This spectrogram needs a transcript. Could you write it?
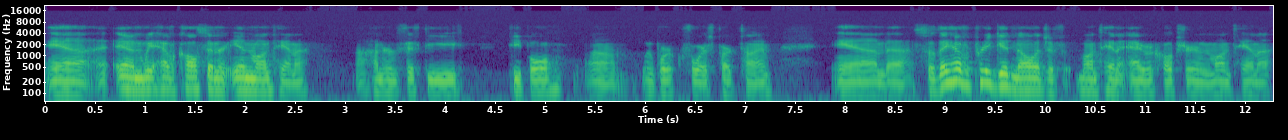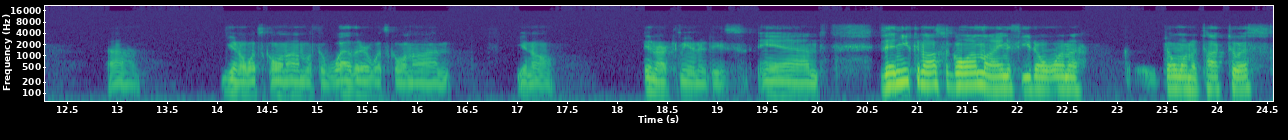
and and we have a call center in Montana, 150 people um, we work for us part time, and uh, so they have a pretty good knowledge of Montana agriculture and Montana, uh, you know what's going on with the weather, what's going on, you know, in our communities, and then you can also go online if you don't want to don't want to talk to us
